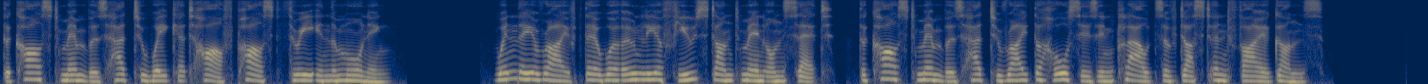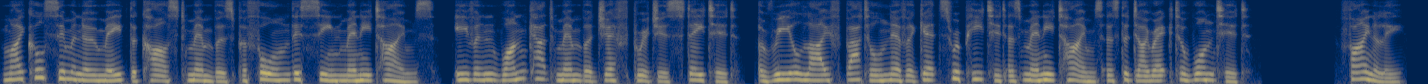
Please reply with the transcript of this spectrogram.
the cast members had to wake at half past three in the morning. When they arrived there were only a few stuntmen on set, the cast members had to ride the horses in clouds of dust and fire guns. Michael Cimino made the cast members perform this scene many times, even one cat member Jeff Bridges stated, a real-life battle never gets repeated as many times as the director wanted. Finally,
